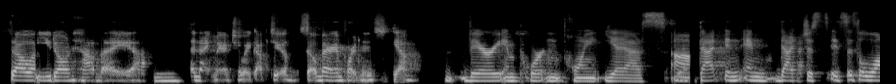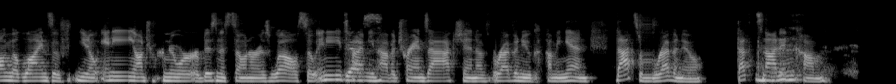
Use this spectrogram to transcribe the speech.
So you don't have a, um, a nightmare to wake up to. So very important. Yeah very important point yes um, that and, and that just it's, it's along the lines of you know any entrepreneur or business owner as well so anytime yes. you have a transaction of revenue coming in that's revenue that's mm-hmm. not income.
